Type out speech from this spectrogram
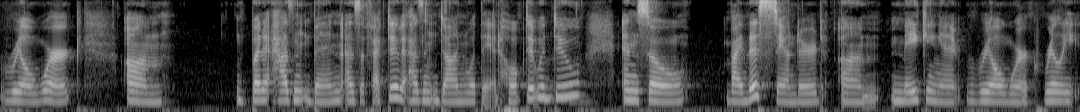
real work. Um, but it hasn't been as effective. It hasn't done what they had hoped it would do. And so, by this standard, um, making it real work really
